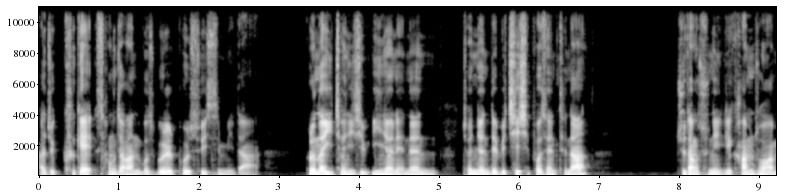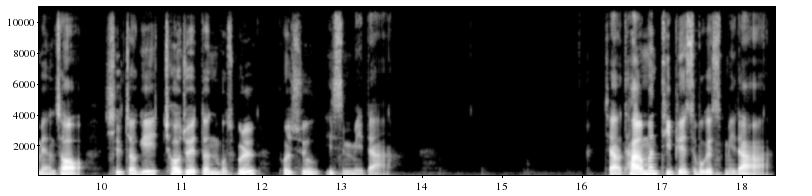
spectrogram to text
아주 크게 성장한 모습을 볼 수 있습니다. 그러나 2022년에는 전년 대비 70%나 주당 순이익이 감소하면서 실적이 저조했던 모습을 볼 수 있습니다. 자, 다음은 DPS 보겠습니다.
